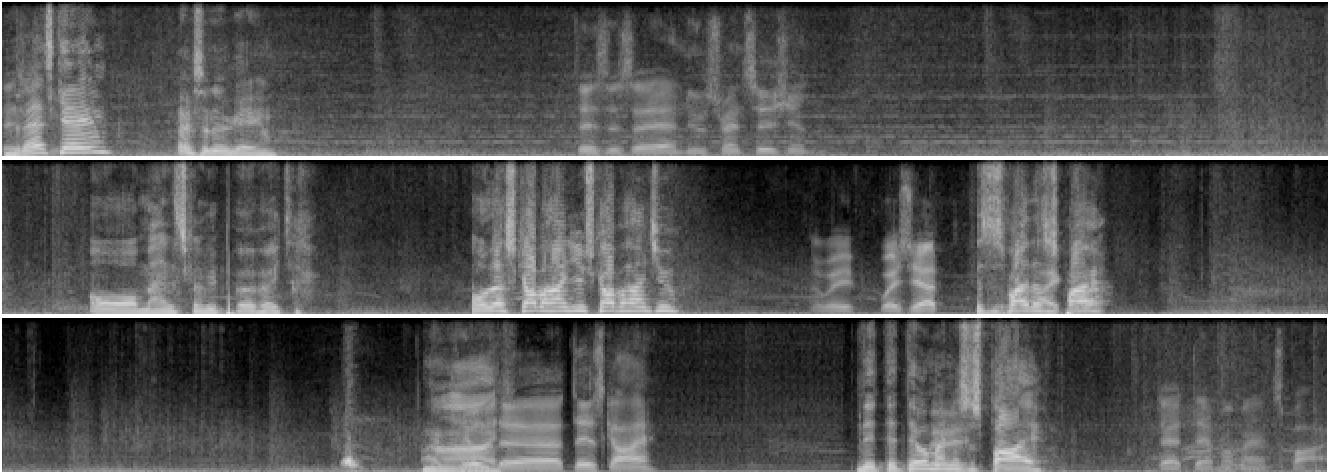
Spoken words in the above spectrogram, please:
The last game? It's a new game. This is a new transition. Oh man, it's gonna be perfect. Oh, there's a Scar behind you, Scar behind you. No way. Where's he at? This is Spy, this is I Spy. I killed uh, this guy. The, the Demoman is a spy. That demo man spy.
